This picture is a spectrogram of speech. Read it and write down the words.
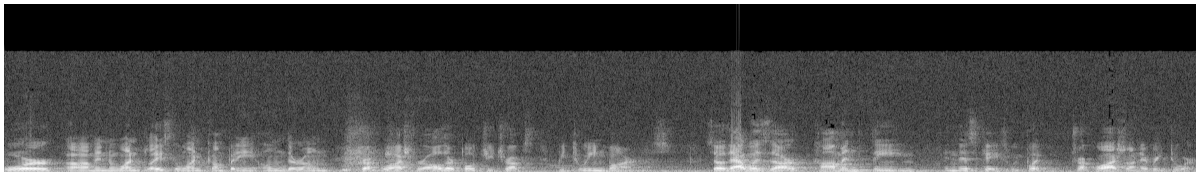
Or um, in one place, the one company owned their own truck wash for all their poultry trucks between barns. So that was our common theme in this case. We put truck wash on every tour.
